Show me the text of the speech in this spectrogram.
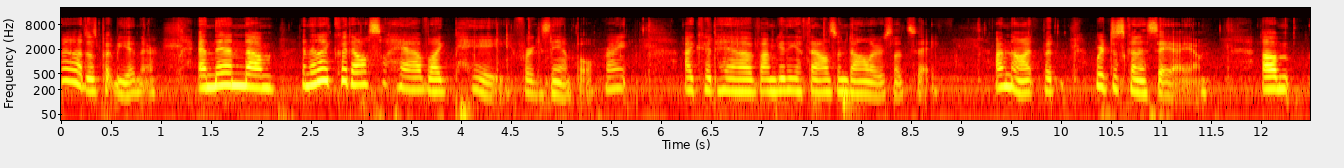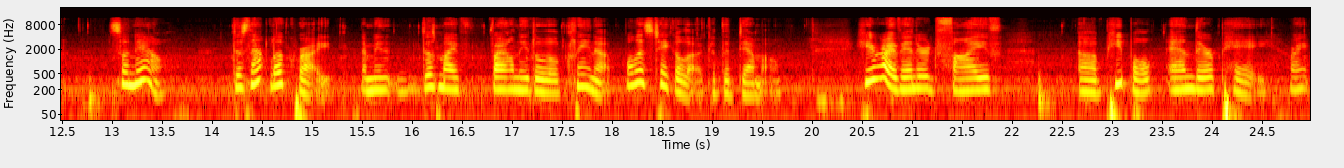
oh, just put me in there. And then, um, and then I could also have like pay, for example, right? I could have, I'm getting a thousand dollars, let's say. I'm not, but we're just going to say I am. Um, so now, does that look right? I mean, does my file need a little cleanup? Well, let's take a look at the demo. Here I've entered five uh, people and their pay, right?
